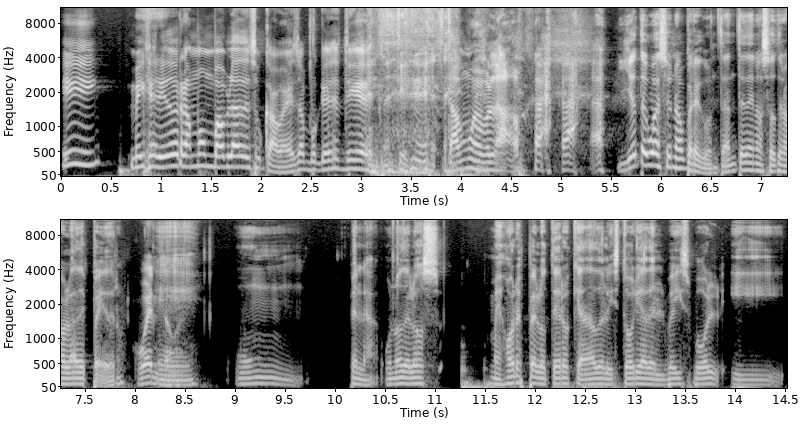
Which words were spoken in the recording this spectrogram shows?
Y mi querido Ramón va a hablar de su cabeza porque ese tigre tiene- está mueblado. Yo te voy a hacer una pregunta antes de nosotros hablar de Pedro. Cuéntame. Un, ¿verdad? Uno de los mejores peloteros que ha dado la historia del béisbol y,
